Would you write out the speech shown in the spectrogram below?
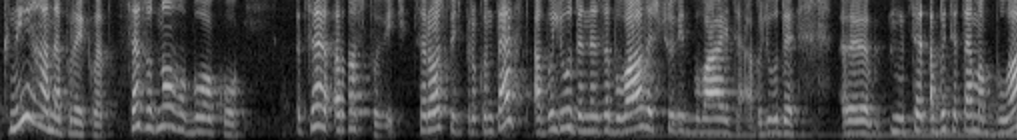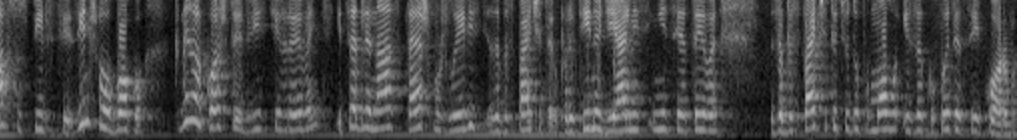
книга, наприклад, це з одного боку. Це розповідь, це розповідь про контекст, аби люди не забували, що відбувається, аби люди е, це, аби ця тема була в суспільстві. З іншого боку, книга коштує 200 гривень, і це для нас теж можливість забезпечити операційну діяльність ініціативи, забезпечити цю допомогу і закупити цей корм.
